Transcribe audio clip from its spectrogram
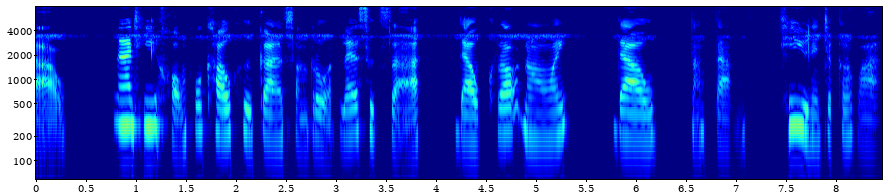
ดาว หน้าที่ของพวกเขาคือการสำรวจและศึกษาดาวเคราะห์น้อย ดาวต่างๆ ที่อยู่ในจักรวาล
